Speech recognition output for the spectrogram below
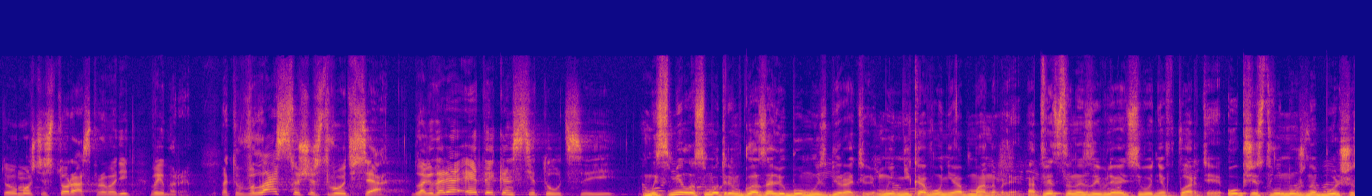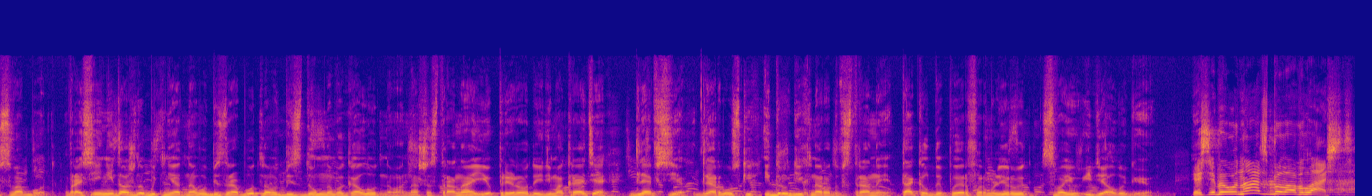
то вы можете сто раз проводить выборы. Поэтому власть существует вся благодаря этой Конституции. Мы смело смотрим в глаза любому избирателю. Мы никого не обманывали. Ответственно заявляют сегодня в партии. Обществу нужно больше свобод. В России не должно быть ни одного безработного, бездомного, голодного. Наша страна, ее природа и демократия для всех, для русских и других народов страны. Так ЛДПР формулирует свою идеологию. Если бы у нас была власть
